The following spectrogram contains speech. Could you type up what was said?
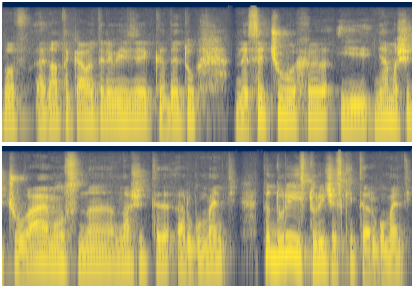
в една такава телевизия, където не се чуваха и нямаше чуваемост на нашите аргументи. Та дори историческите аргументи.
